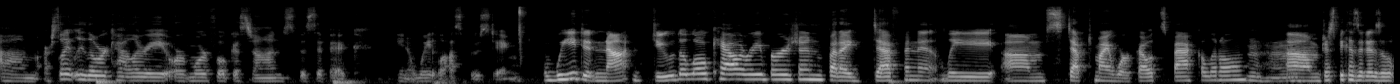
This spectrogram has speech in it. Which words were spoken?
um, are slightly lower calorie or more focused on specific you know weight loss boosting we did not do the low calorie version, but I definitely um, stepped my workouts back a little. Um, just because it is a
